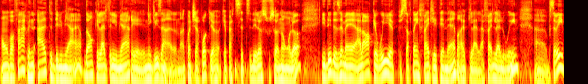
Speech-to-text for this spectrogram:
on va faire une halte des Lumières. Donc, l'halte des Lumières est une église dans, le coin de Sherbrooke qui a, qui a parti cette idée-là sous ce nom-là. L'idée dire, mais alors que oui, certains fêtent les ténèbres avec la, fête de l'Halloween, euh, vous savez,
